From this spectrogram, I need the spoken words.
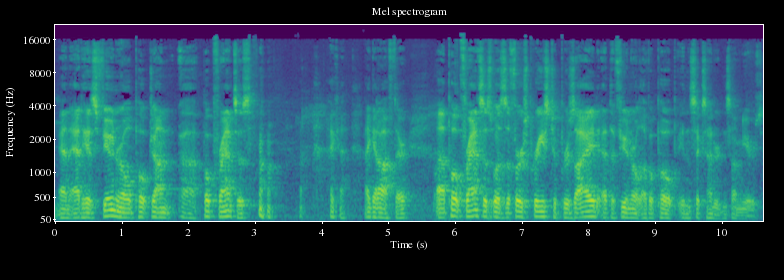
And at his funeral, Pope John, uh, Pope Francis, I got I got off there. Uh, pope Francis was the first priest to preside at the funeral of a pope in 600 and some years.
